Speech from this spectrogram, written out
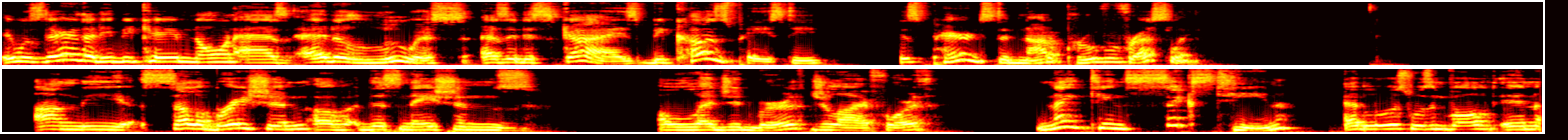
It was there that he became known as Ed Lewis as a disguise because, Paystee, his parents did not approve of wrestling. On the celebration of this nation's alleged birth, July 4th, 1916, Ed Lewis was involved in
